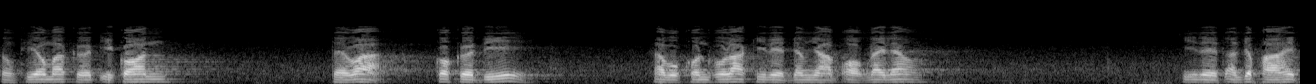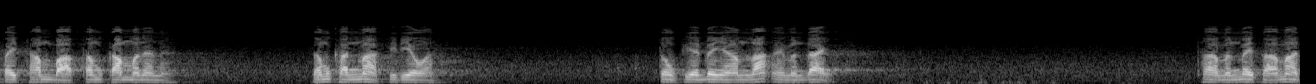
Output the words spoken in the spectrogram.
ต้องเที่ยวมาเกิดอีกก่อน แต่ว่าก็เกิดดี ถ้าบุคคลผู้ละกิเลสยำหยาบออกได้แล้ว กิเลสอันจะพาให้ไปทำบาปทำกรรมมันนั่นนะสำคัญมากทีเดียวอะ ต้องเพียรพยายามละให้มันได้ ถ้ามันไม่สามารถ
